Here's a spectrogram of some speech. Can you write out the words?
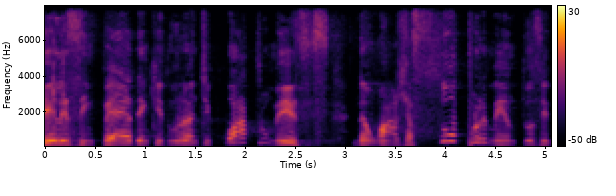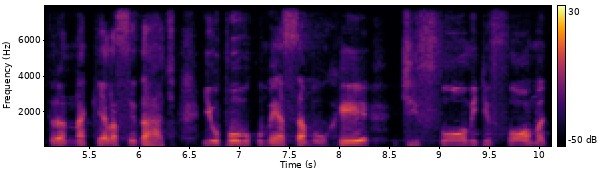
Eles impedem que durante quatro meses não haja suprimentos entrando naquela cidade. E o povo começa a morrer de fome de forma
